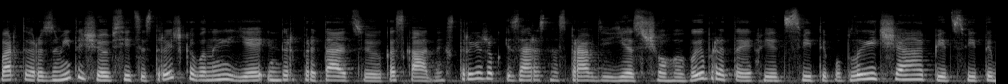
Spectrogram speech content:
Варто розуміти, що всі ці стрижки вони є інтерпретацією каскадних стрижок, і зараз насправді є з чого вибрати під свій тип обличчя, під свій тип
